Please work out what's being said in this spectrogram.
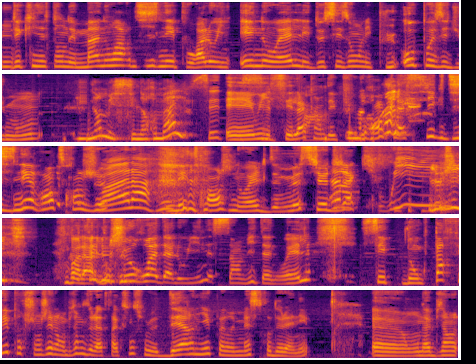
Une déclinaison des manoirs Disney pour Halloween et Noël, les deux saisons les plus opposées du monde. Non, mais c'est normal. C'est- Et oui, c'est là qu'un des plus grands classiques Disney rentre en jeu. Voilà. L'étrange Noël de Monsieur Ah. Jack. Oui. Logique. Voilà, donc le roi d'Halloween s'invite à Noël. C'est donc parfait pour changer l'ambiance de l'attraction sur le dernier quadrimestre de l'année. Euh, on a bien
